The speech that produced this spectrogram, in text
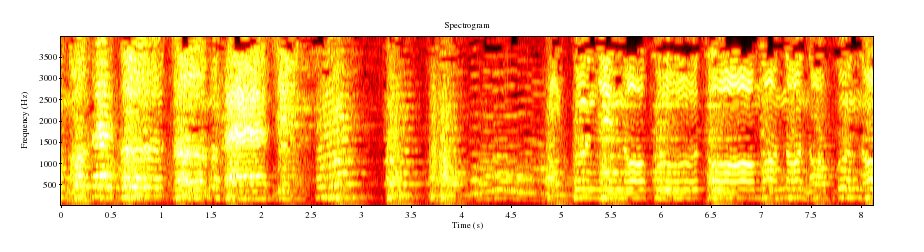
悟で進むべし。三国の不と者の不の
